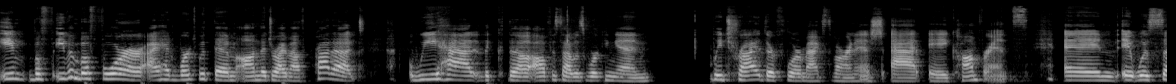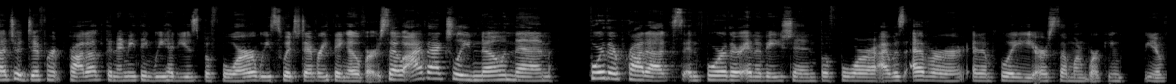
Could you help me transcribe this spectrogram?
even before I had worked with them on the dry mouth product, we had the, the office I was working in we tried their Max varnish at a conference and it was such a different product than anything we had used before. We switched everything over. So I've actually known them for their products and for their innovation before I was ever an employee or someone working, you know,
